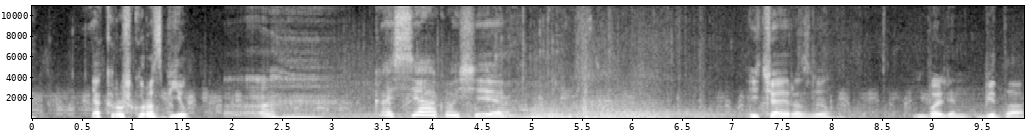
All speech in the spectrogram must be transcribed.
Я кружку разбил. Косяк вообще. И чай разлил. Блин, беда.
